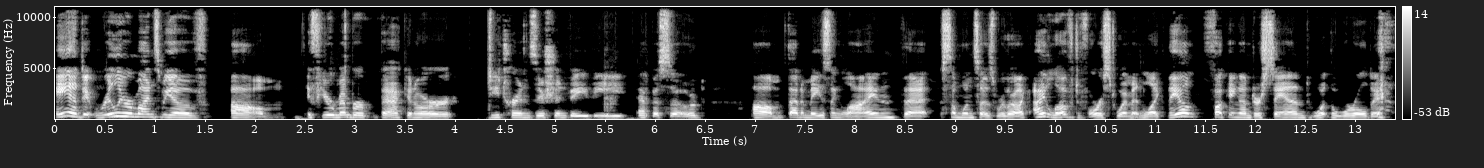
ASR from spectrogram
And it really reminds me of um if you remember back in our detransition baby episode, um, that amazing line that someone says where they're like, I love divorced women. Like, they don't fucking understand what the world is.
